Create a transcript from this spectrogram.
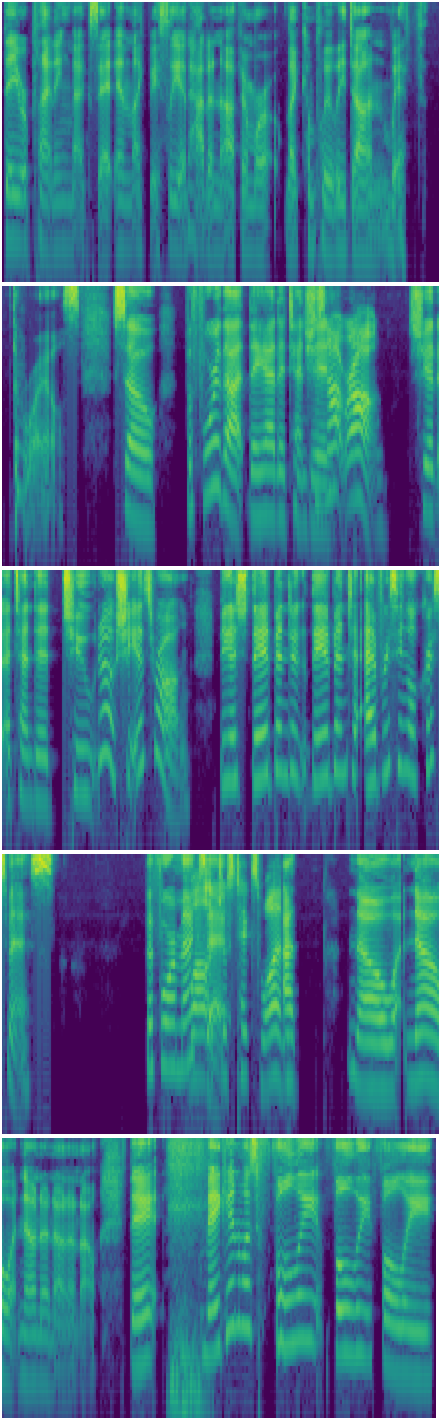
they were planning Megxit and like basically had had enough and were like completely done with the royals. So before that, they had attended. She's not wrong she had attended to no she is wrong because they had been to they had been to every single christmas before Megxit. well it just takes one At, no no no no no no no they meghan was fully fully fully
